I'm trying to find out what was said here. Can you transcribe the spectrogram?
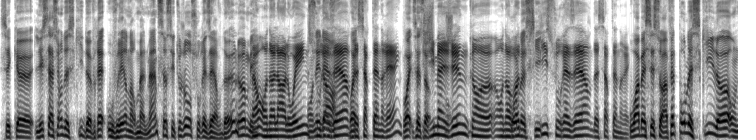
c'est que les stations de ski devraient ouvrir normalement. Puis ça, c'est toujours sous réserve d'eux, là. Mais Non, on a l'Halloween On sous est réserve ouais. de certaines règles. ouais, c'est ça. J'imagine qu'on on aura du ski. ski. sous réserve de certaines règles. Ouais, ben c'est ça. En fait, pour le ski, là, on,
